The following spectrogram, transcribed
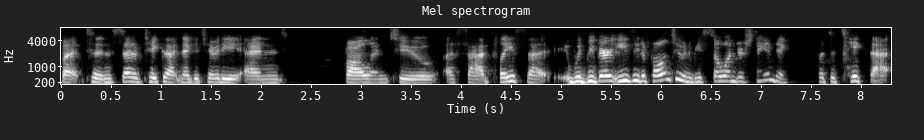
But to instead of take that negativity and fall into a sad place that it would be very easy to fall into and be so understanding, but to take that,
